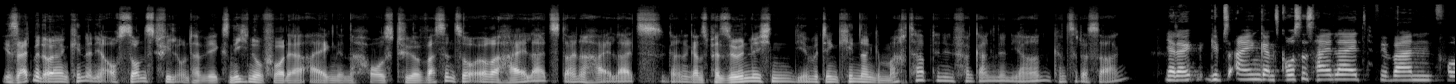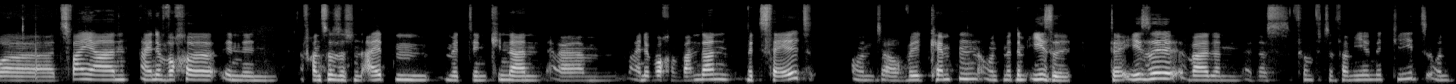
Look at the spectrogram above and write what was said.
Ihr seid mit euren Kindern ja auch sonst viel unterwegs, nicht nur vor der eigenen Haustür. Was sind so eure Highlights, deine Highlights, ganz persönlichen, die ihr mit den Kindern gemacht habt in den vergangenen Jahren? Kannst du das sagen? Ja, da gibt es ein ganz großes Highlight. Wir waren vor zwei Jahren eine Woche in den französischen Alpen mit den Kindern ähm, eine Woche wandern mit Zelt und auch wild campen und mit einem Esel. Der Esel war dann das fünfte Familienmitglied und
